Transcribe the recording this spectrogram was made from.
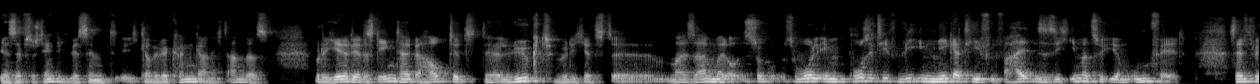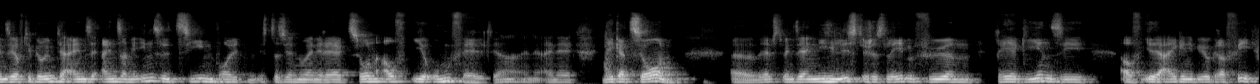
Ja, selbstverständlich. Wir sind, ich glaube, wir können gar nicht anders oder jeder, der das Gegenteil behauptet, der lügt, würde ich jetzt äh, mal sagen, weil so, sowohl im positiven wie im negativen verhalten sie sich immer zu ihrem Umfeld. Selbst wenn sie auf die berühmte einsame Insel ziehen wollten, ist das ja nur eine Reaktion auf ihr Umfeld, ja, eine, eine Negation. Äh, selbst wenn sie ein nihilistisches Leben führen, reagieren sie auf ihre eigene Biografie.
